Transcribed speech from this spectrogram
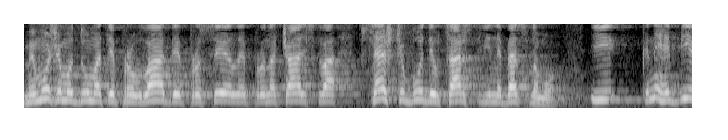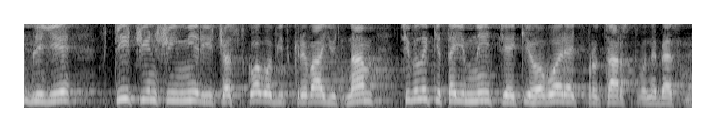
Ми можемо думати про влади, про сили, про начальства, все, що буде в Царстві Небесному. І книги Біблії в тій чи іншій мірі частково відкривають нам ці великі таємниці, які говорять про Царство Небесне.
